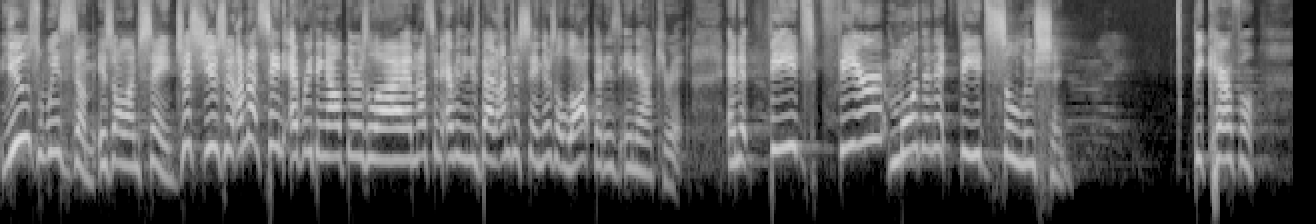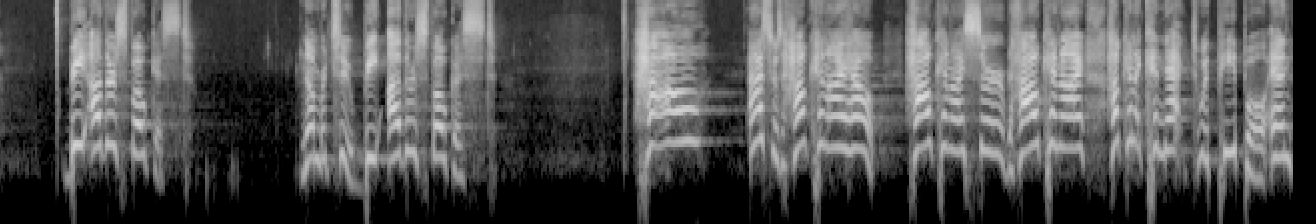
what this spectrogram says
use wisdom is all I'm saying. Just use it. I'm not saying everything out there is a lie. I'm not saying everything is bad. I'm just saying there's a lot that is inaccurate. And it feeds fear more than it feeds solution. Be careful. Be others focused. Number two, be others focused. How, ask us, how can I help? How can I serve? How can I how can I connect with people and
